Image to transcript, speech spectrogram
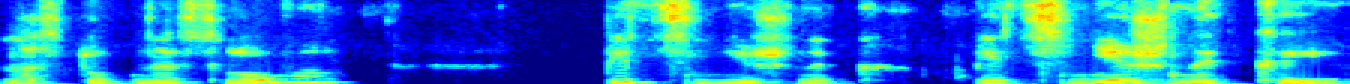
Наступне слово підсніжник, підсніжники.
